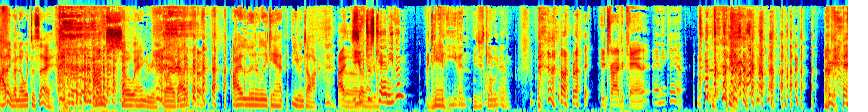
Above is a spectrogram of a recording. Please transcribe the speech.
I don't even know what to say. I'm so angry. Like I, I literally can't even talk. I, you So just angry. can't even. I can't even. You just can't Oh, even. All right. He tried to can it and he can't. Okay.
